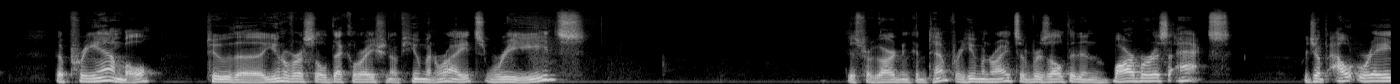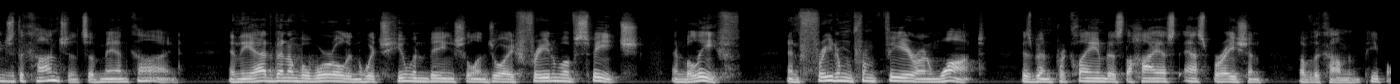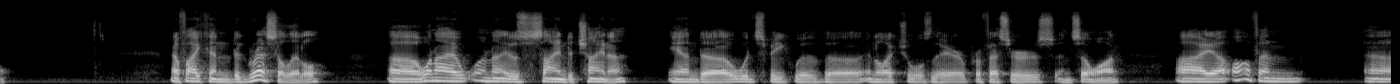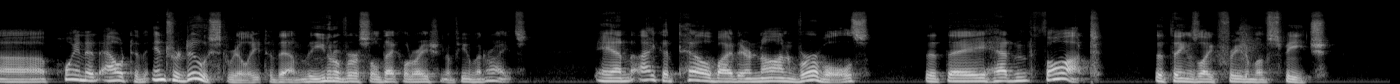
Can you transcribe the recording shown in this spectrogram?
The preamble to the Universal Declaration of Human Rights reads Disregard and contempt for human rights have resulted in barbarous acts which have outraged the conscience of mankind. And the advent of a world in which human beings shall enjoy freedom of speech and belief and freedom from fear and want has been proclaimed as the highest aspiration of the common people. Now, if I can digress a little, uh, when, I, when I was assigned to China and uh, would speak with uh, intellectuals there, professors, and so on, I uh, often uh, pointed out to introduced really to them the Universal Declaration of Human Rights. And I could tell by their nonverbals that they hadn't thought that things like freedom of speech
